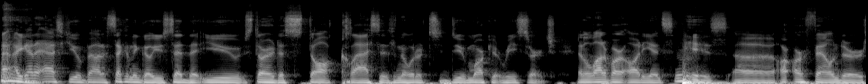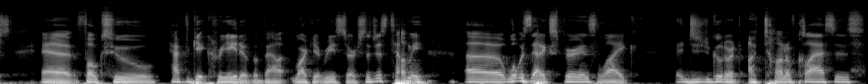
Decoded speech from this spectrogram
I, I got to ask you about a second ago. You said that you started to stalk classes in order to do market research, and a lot of our audience Mm. is uh, our, our founders, uh, folks who have to get creative about market research. So just tell me, uh, what was that experience like? Did you go to a, a ton of classes?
